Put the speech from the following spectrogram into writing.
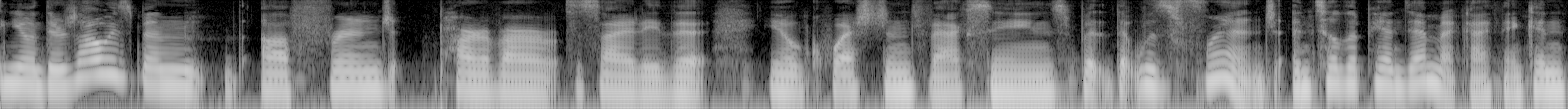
you know, there's always been a fringe part of our society that, you know, questioned vaccines, but that was fringe until the pandemic, I think. And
